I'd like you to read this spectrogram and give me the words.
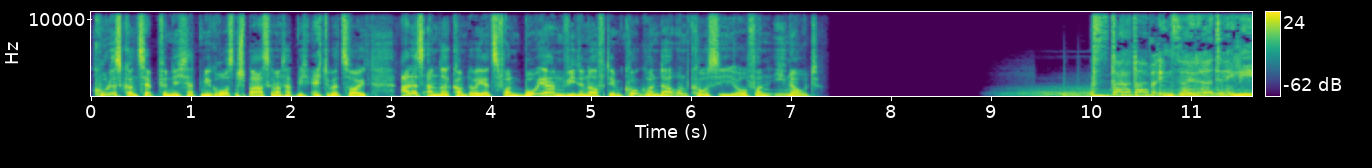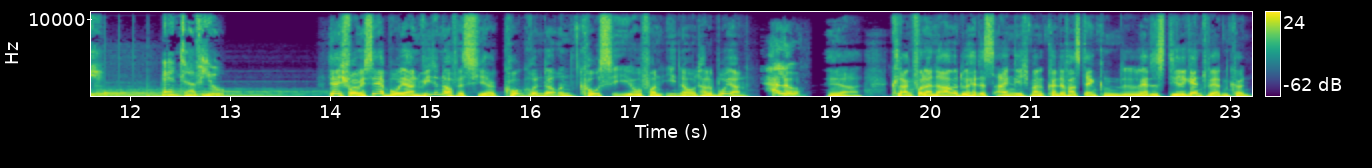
cooles Konzept, finde ich, hat mir großen Spaß gemacht, hat mich echt überzeugt. Alles andere kommt aber jetzt von Bojan Wiedenov, dem Co-Gründer und Co-CEO von eNote. Startup Insider Daily. Interview. Ja, ich freue mich sehr. Bojan Wiedenov ist hier, Co-Gründer und Co-CEO von eNote. Hallo Bojan. Hallo. Ja, klangvoller Name. Du hättest eigentlich, man könnte fast denken, du hättest Dirigent werden können.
